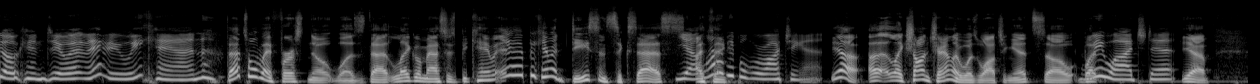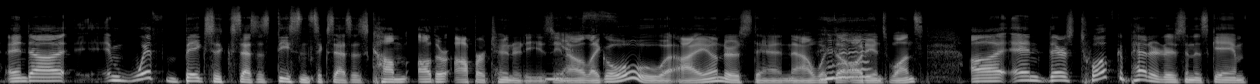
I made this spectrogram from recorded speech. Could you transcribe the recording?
Lego can do it, maybe we can. that's what my first note was that Lego Masters became it became a decent success. Yeah, a I lot think. of people were watching it. Yeah, uh, like Sean Chandler was watching it. So, but we watched it. yeah, and uh, and with big successes, decent successes, come other opportunities. You know, like oh, I understand now what the audience wants. Uh, and there's 12 competitors in this game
